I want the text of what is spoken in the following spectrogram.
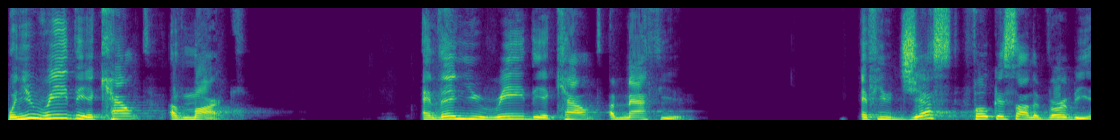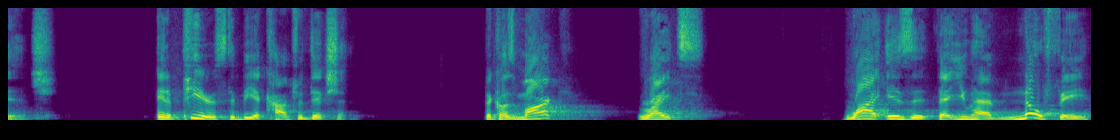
When you read the account of Mark, and then you read the account of Matthew, if you just focus on the verbiage, it appears to be a contradiction. Because Mark writes, Why is it that you have no faith?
